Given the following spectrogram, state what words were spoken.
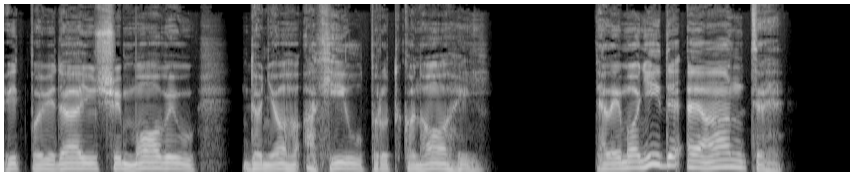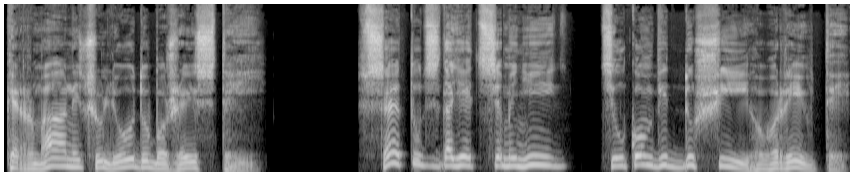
відповідаючи, мовив до нього Ахіл прутконогий. Телемоніде Еанте, керманичу люду божистий. Все тут, здається, мені цілком від душі, говорив ти.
